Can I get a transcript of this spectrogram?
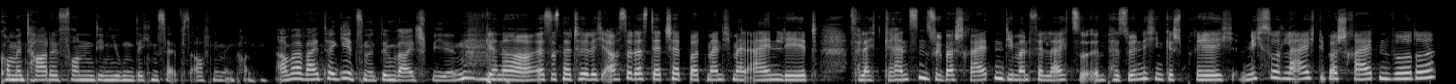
Kommentare von den Jugendlichen selbst aufnehmen konnten. Aber weiter geht's mit den Beispielen. Genau. Es ist natürlich auch so, dass der Chatbot manchmal einlädt, vielleicht Grenzen zu überschreiten, die man vielleicht so im persönlichen Gespräch nicht so leicht überschreiten würde.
